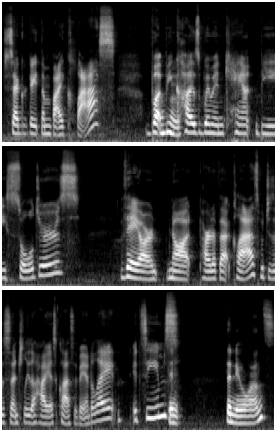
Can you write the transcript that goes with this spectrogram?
segregate them by class. but mm-hmm. because women can't be soldiers, they are not part of that class, which is essentially the highest class of Andalite, it seems. The- The nuance.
